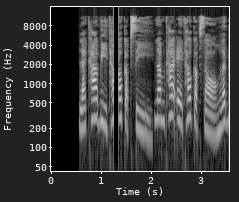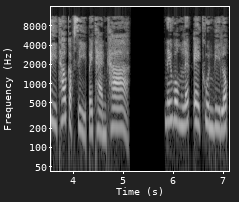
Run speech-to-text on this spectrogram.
1 และค่า b เท่ากับ 4นำค่า a เท่ากับ 2 และ b เท่ากับ 4 ไปแทนค่า ในวงเล็บ a คูณ b ลบ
